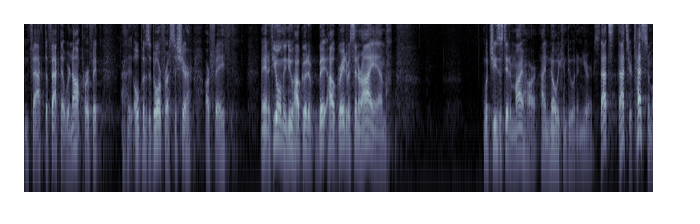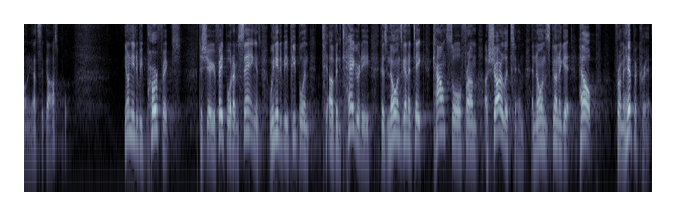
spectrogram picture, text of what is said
In fact, the fact that we're not perfect opens the door for us to share our faith. Man, if you only knew how, good of, how great of a sinner I am, what Jesus did in my heart, I know He can do it in yours. That's, that's your testimony. That's the gospel. You don't need to be perfect to share your faith, but what I'm saying is we need to be people in, of integrity because no one's going to take counsel from a charlatan and no one's going to get help from a hypocrite.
